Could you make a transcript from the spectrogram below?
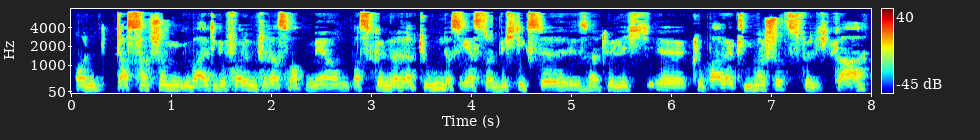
Und das hat schon gewaltige Folgen für das Wattenmeer. Und was können wir da tun? Das erste und wichtigste ist natürlich äh, globaler Klimaschutz, völlig klar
